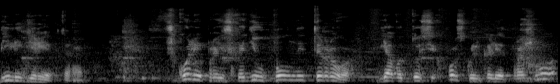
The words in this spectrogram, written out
били директора. В школе происходил полный террор. Я вот до сих пор, сколько лет прошло,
